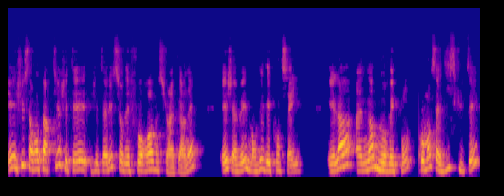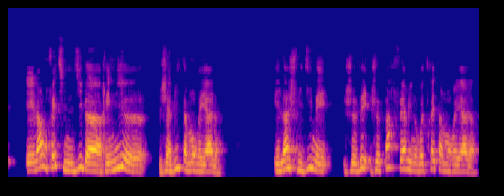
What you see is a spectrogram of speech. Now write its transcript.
et juste avant de partir, j'étais, j'étais allé sur des forums sur Internet et j'avais demandé des conseils. Et là, un homme me répond, on commence à discuter, et là, en fait, il me dit, bah, Rémi, euh, j'habite à Montréal. Et là, je lui dis, mais je vais, je pars faire une retraite à Montréal.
